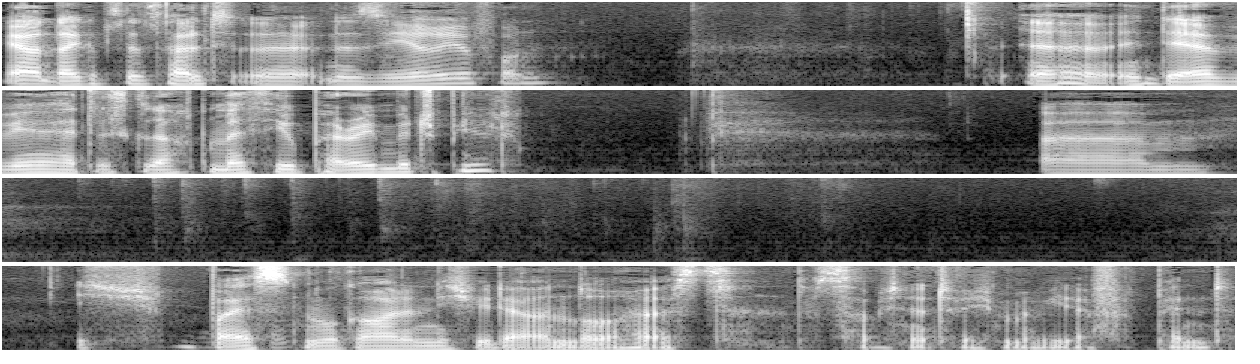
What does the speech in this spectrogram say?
Ja, und da gibt es jetzt halt äh, eine Serie von, äh, in der, wer hätte es gesagt, Matthew Perry mitspielt. Ähm ich weiß nur gerade nicht, wie der andere heißt. Das habe ich natürlich mal wieder verpennt.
